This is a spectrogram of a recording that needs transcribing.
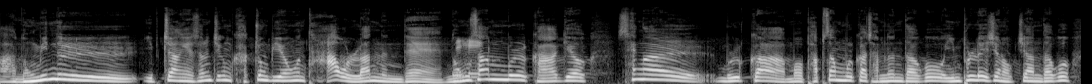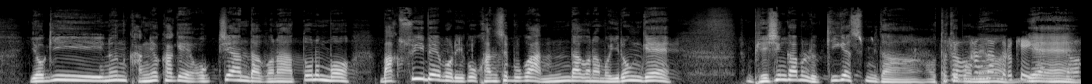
아, 농민들 입장에서는 지금 각종 비용은 다 올랐는데 농산물 네. 가격, 생활 물가, 뭐 밥상 물가 잡는다고 인플레이션 억제한다고 여기는 강력하게 억제한다거나 또는 뭐 막 수입해 버리고 관세 부과 안다거나 뭐 이런 게 좀 배신감을 느끼겠습니다. 어떻게 보면 항상 그렇게 얘기하죠. 예.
